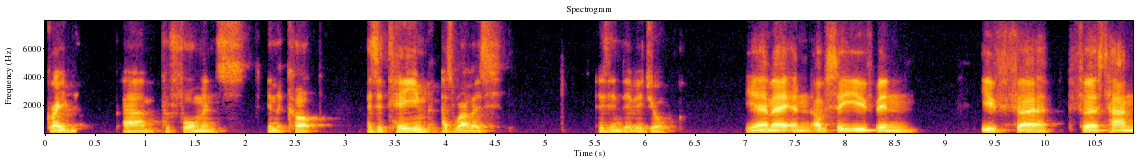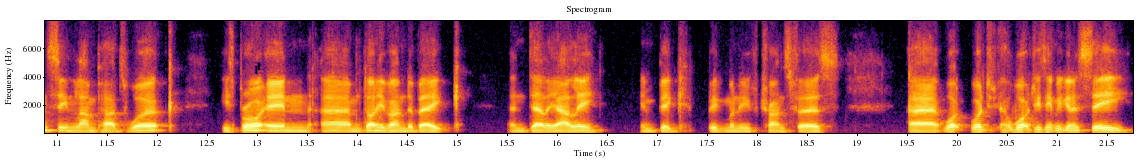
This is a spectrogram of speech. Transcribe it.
great mm-hmm. um, performance in the cup as a team as well as as individual. Yeah, mate, and obviously you've been you've uh, firsthand seen Lampard's work He's brought in um, Donny van der Beek and Dele Alli in big big money transfers. Uh, what what what do you think we're going to see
